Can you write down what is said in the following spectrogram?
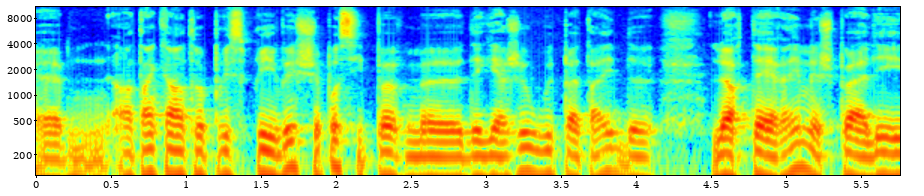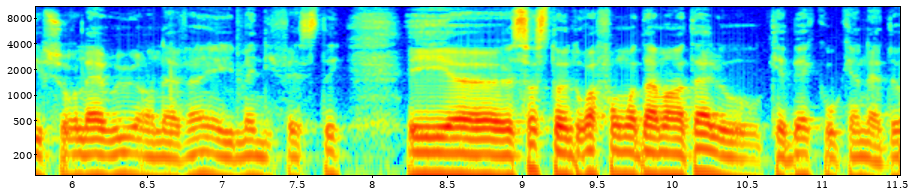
euh, euh, en tant qu'entreprise privée, je ne sais pas s'ils peuvent me dégager, oui peut-être, de leur terrain, mais je peux aller sur la rue en avant et manifester. Et euh, ça, c'est un droit fondamental au Québec, au Canada,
